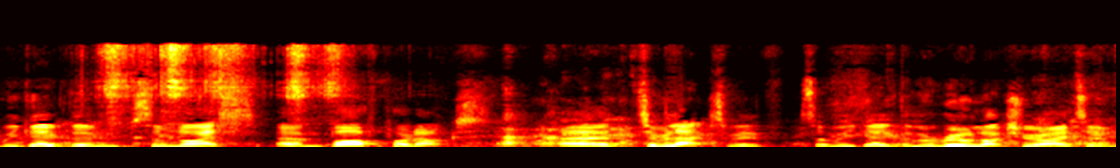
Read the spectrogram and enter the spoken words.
We gave them some nice um, bath products uh, to relax with. So we gave them a real luxury item,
